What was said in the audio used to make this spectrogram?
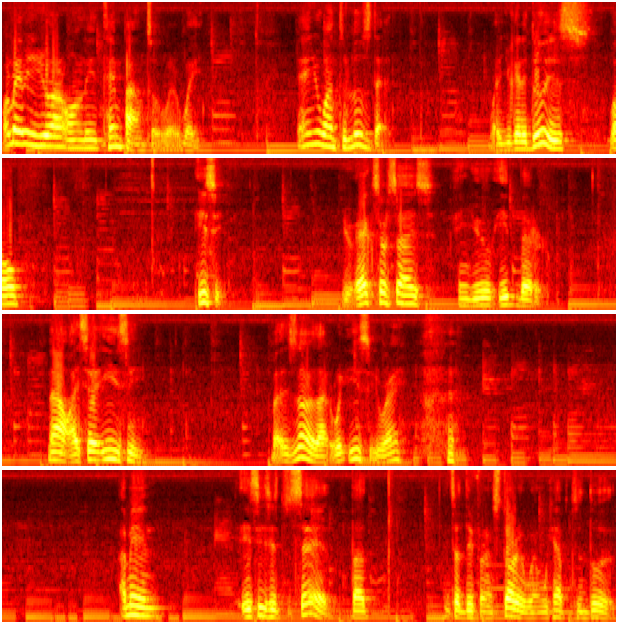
Or maybe you are only 10 pounds overweight and you want to lose that. What you got to do is well easy. You exercise and you eat better. Now i say easy but it's not that easy, right? I mean, it's easy to say it, but it's a different story when we have to do it.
